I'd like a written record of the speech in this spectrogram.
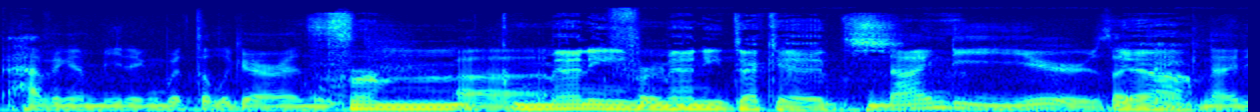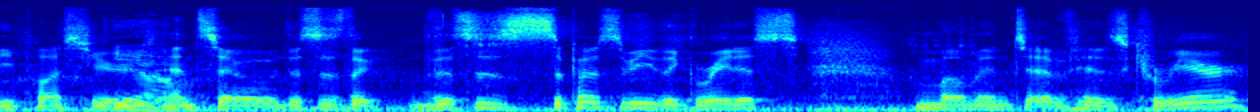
having a meeting with the Legarans For m- uh, many, for many decades. 90 years, I Yeah. think, 90 plus years. Yeah. And so this is the this is supposed to be the greatest moment of his career.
